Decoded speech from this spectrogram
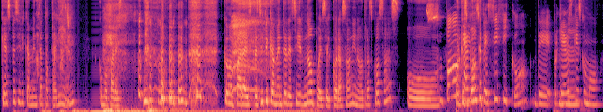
¿qué específicamente atacarían Como para, como para específicamente decir, no, pues el corazón y no otras cosas. O... Supongo porque que algo específico de, porque ya ves que es como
